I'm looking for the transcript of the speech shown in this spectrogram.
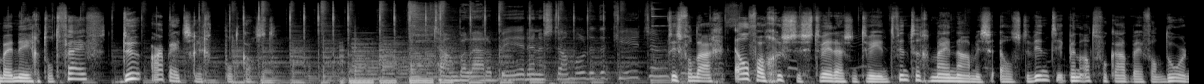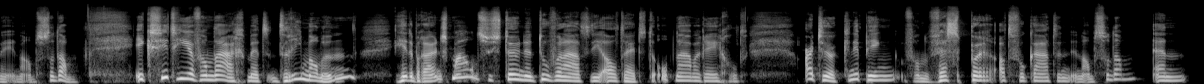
bij 9 tot 5, de arbeidsrecht podcast. Het is vandaag 11 augustus 2022. Mijn naam is Els de Wind. Ik ben advocaat bij Van Doornen in Amsterdam. Ik zit hier vandaag met drie mannen. Hidde Bruinsma, onze steun en toeverlaat die altijd de opname regelt. Arthur Knipping van Vesper Advocaten in Amsterdam. En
